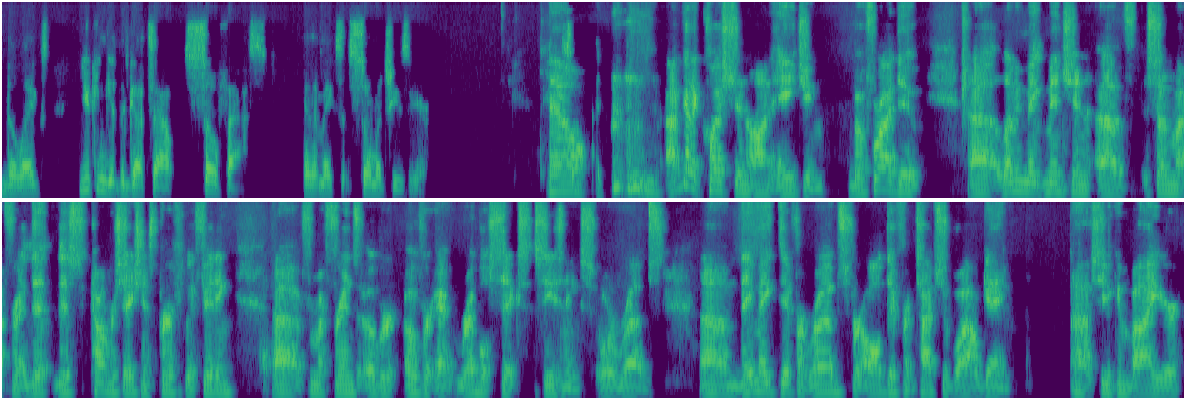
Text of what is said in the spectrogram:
the legs, you can get the guts out so fast, and it makes it so much easier. Now, I've got a question on aging. Before I do, uh, let me make mention of some of my friends. Th- this conversation is perfectly fitting uh, for my friends over over at Rebel Six Seasonings or Rubs. Um, they make different rubs for all different types of wild game. Uh, so you can buy your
